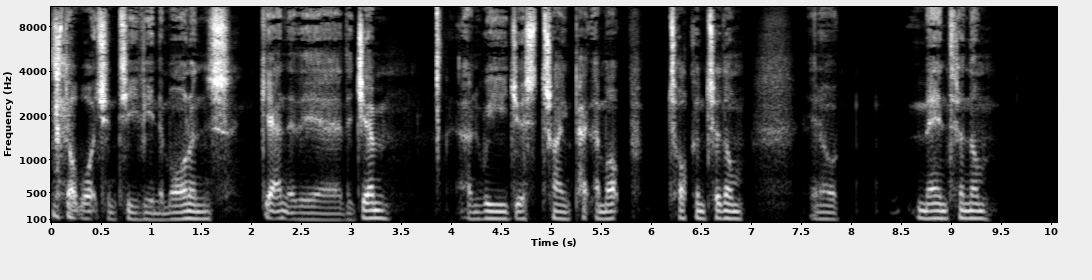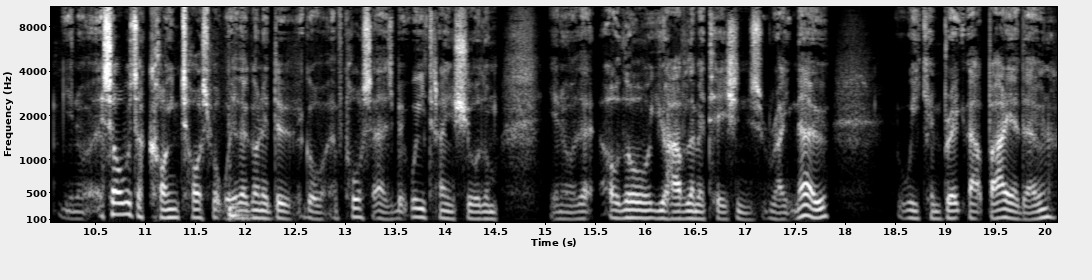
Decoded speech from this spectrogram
stop watching TV in the mornings, get into the uh, the gym, and we just try and pick them up, talking to them, you know, mentoring them. You know, it's always a coin toss what way they're going to do. Go, of course it is, but we try and show them, you know, that although you have limitations right now, we can break that barrier down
